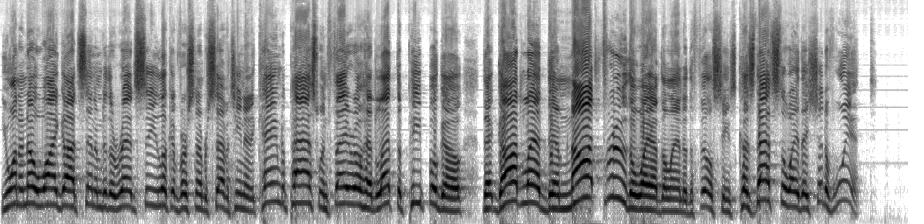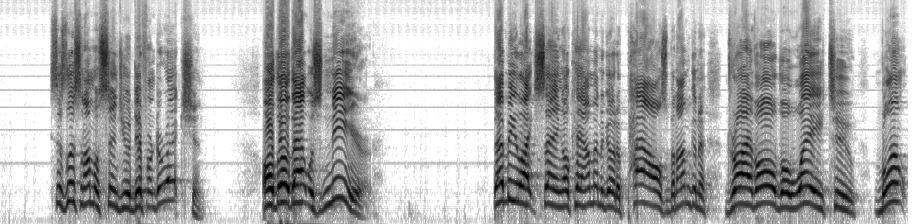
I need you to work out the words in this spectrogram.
You want to know why God sent him to the Red Sea? Look at verse number 17. And it came to pass when Pharaoh had let the people go that God led them not through the way of the land of the Philistines, because that's the way they should have went. He says, Listen, I'm going to send you a different direction. Although that was near. That'd be like saying, okay, I'm going to go to Powell's, but I'm going to drive all the way to Blunt,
